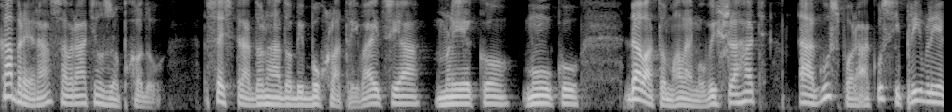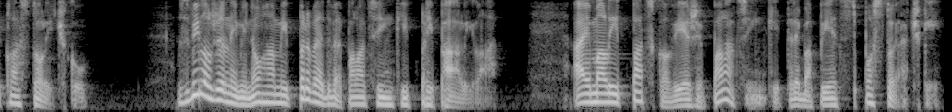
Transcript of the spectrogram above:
Cabrera sa vrátil z obchodu. Sestra do nádoby buchla tri vajcia, mlieko, múku, dala to malému vyšľahať a k usporáku si privliekla stoličku. S vyloženými nohami prvé dve palacinky pripálila. Aj malý Packo vie, že palacinky treba piecť postojačky.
